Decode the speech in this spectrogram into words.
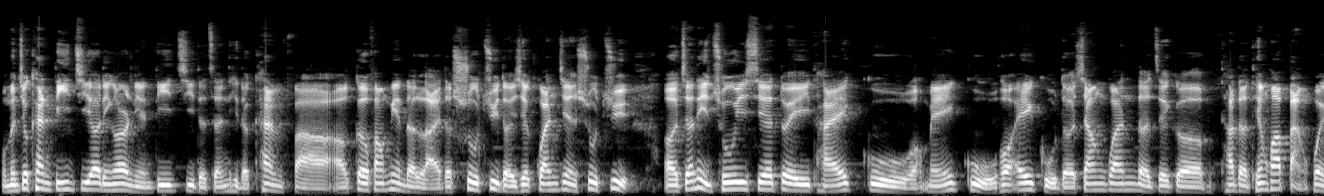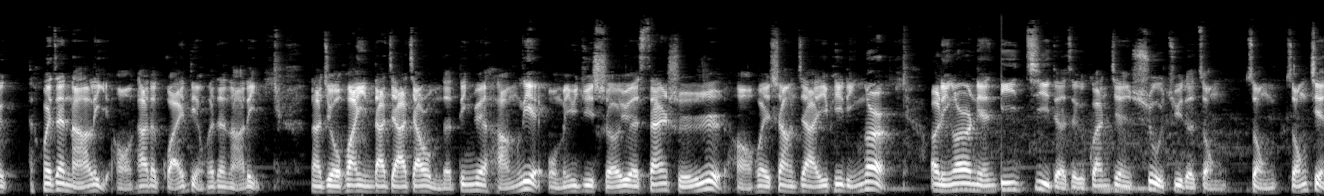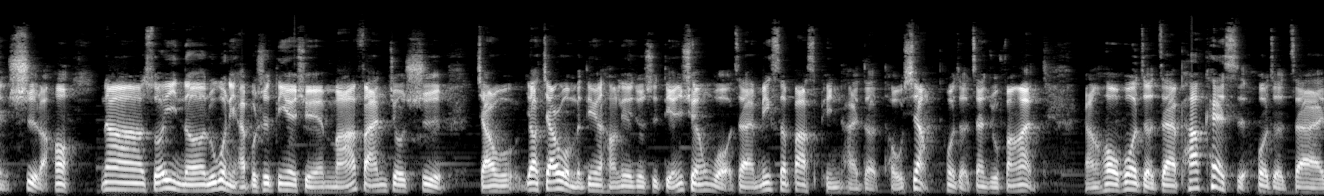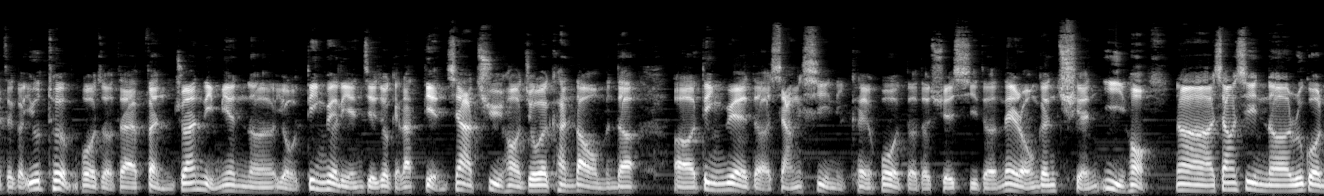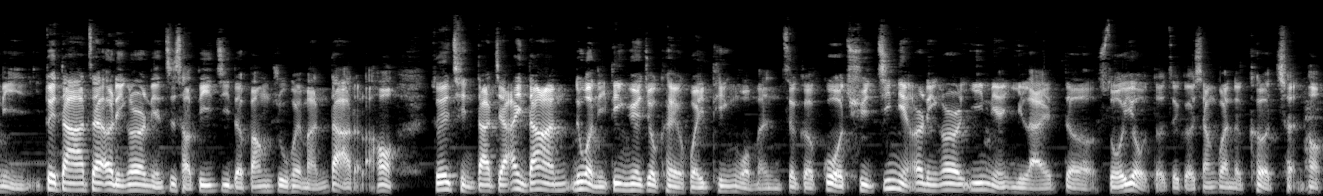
我们就看第一季，二零二二年第一季的整体的看法啊，各方面的来的数据的一些关键数据，呃，整理出一些对于台股、美股或 A 股的相关的这个它的天花板会会在哪里哦，它的拐点会在哪里？那就欢迎大家加入我们的订阅行列。我们预计十二月三十日哈会上架 EP 零二。二零二二年第一季的这个关键数据的总总总检视了哈，那所以呢，如果你还不是订阅学员，麻烦就是加入要加入我们订阅行列，就是点选我在 Mixer Bus 平台的头像或者赞助方案，然后或者在 Podcast 或者在这个 YouTube 或者在粉专里面呢有订阅连接，就给它点下去哈，就会看到我们的。呃，订阅的详细你可以获得的学习的内容跟权益齁。那相信呢，如果你对大家在二零二二年至少第一季的帮助会蛮大的了齁。所以请大家，哎，当然，如果你订阅就可以回听我们这个过去今年二零二一年以来的所有的这个相关的课程齁。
